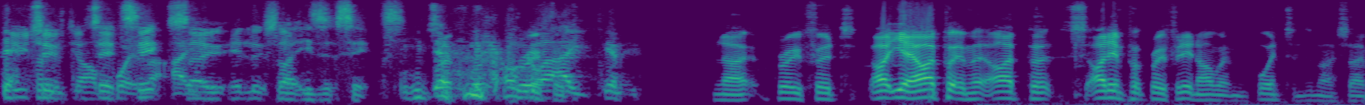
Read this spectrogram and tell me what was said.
definitely two can't said six, so it looks like he's at six. He So can't at eight, can he? no, Bruford. Oh, yeah, I put him. At, I put. I didn't put Bruford in. I went with Boynton, didn't I? So, uh,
